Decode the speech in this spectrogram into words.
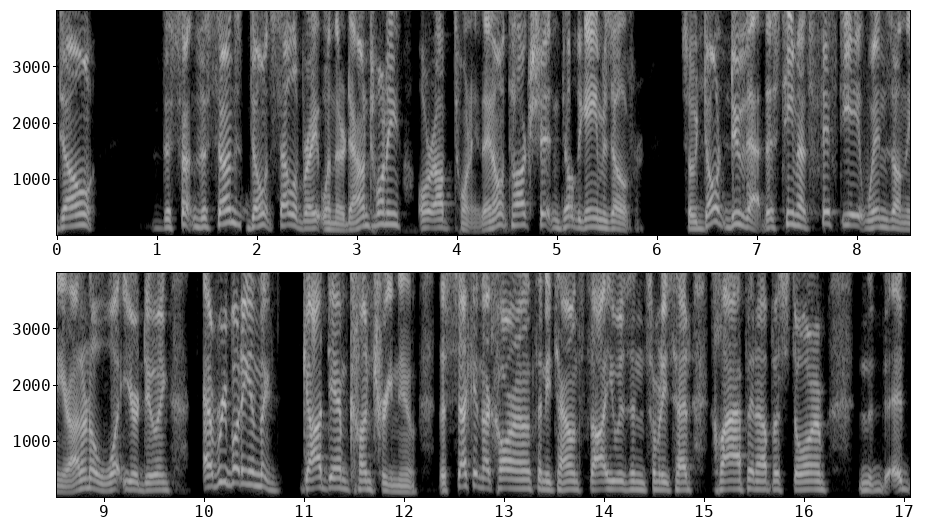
don't the Sun, the Suns don't celebrate when they're down 20 or up 20. They don't talk shit until the game is over. So don't do that. This team has 58 wins on the year. I don't know what you're doing. Everybody in the goddamn country knew. The second that Karl-Anthony Towns thought he was in somebody's head, clapping up a storm, it,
